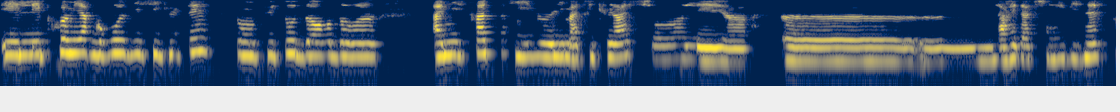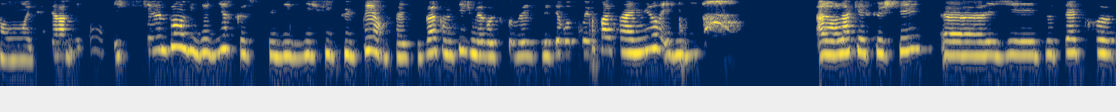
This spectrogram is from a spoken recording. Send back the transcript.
Et les premières grosses difficultés sont plutôt d'ordre administratif, l'immatriculation, les euh, euh, la rédaction du business plan, etc. Mais j'ai même pas envie de dire que c'est des difficultés en fait. C'est pas comme si je m'étais retrouvée, face à un mur et je me dis oh alors là qu'est-ce que je fais? Euh, J'ai peut-être,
